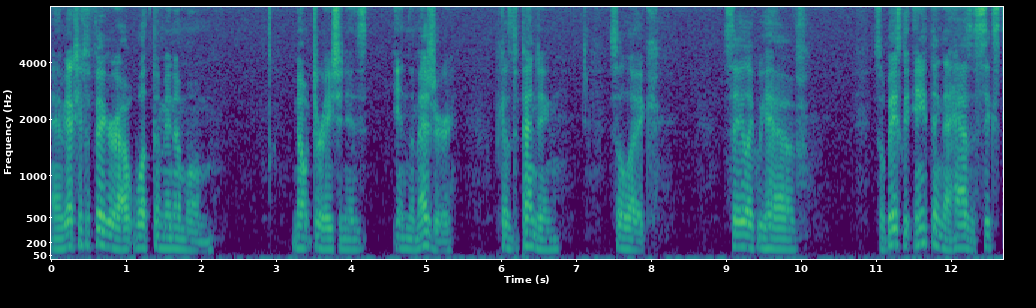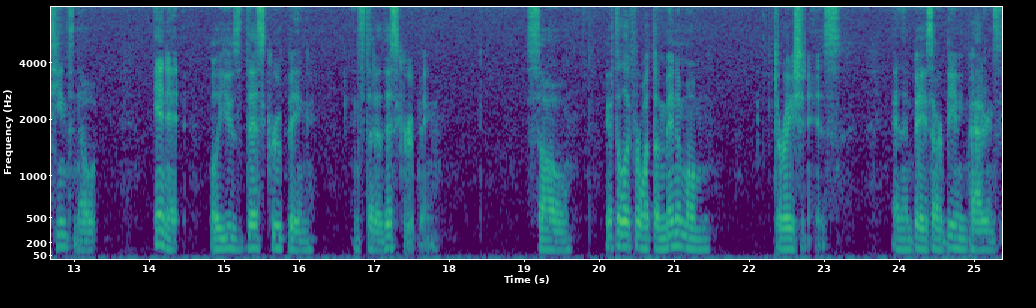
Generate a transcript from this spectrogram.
and we actually have to figure out what the minimum note duration is in the measure, because depending, so like, say like we have, so basically anything that has a 16th note in it will use this grouping instead of this grouping. So we have to look for what the minimum duration is and then base our beaming patterns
